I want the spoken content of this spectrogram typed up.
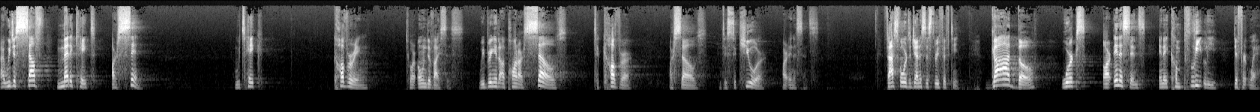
Right? We just self medicate our sin. We take covering to our own devices. We bring it upon ourselves to cover ourselves and to secure our innocence. Fast forward to Genesis 3:15. God though works our innocence in a completely different way.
